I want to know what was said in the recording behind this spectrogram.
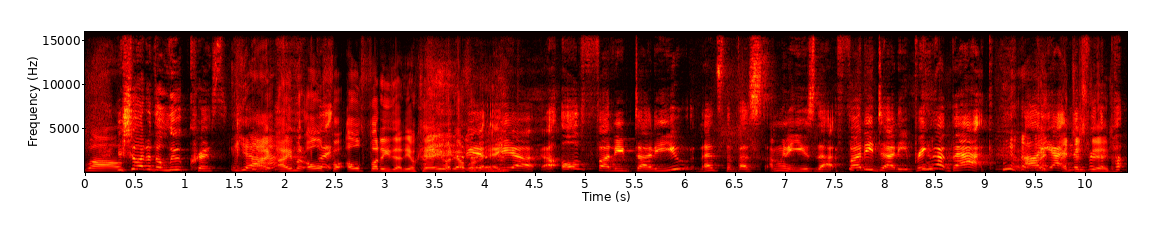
Well, You're still out of the loop, Kris. yeah. I, I'm an old fu- old fuddy duddy. Okay, what do you Yeah, yeah, old fuddy duddy. You, that's the best. I'm gonna use that fuddy duddy. Bring that back. Uh, yeah, I and then just for did. the po-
